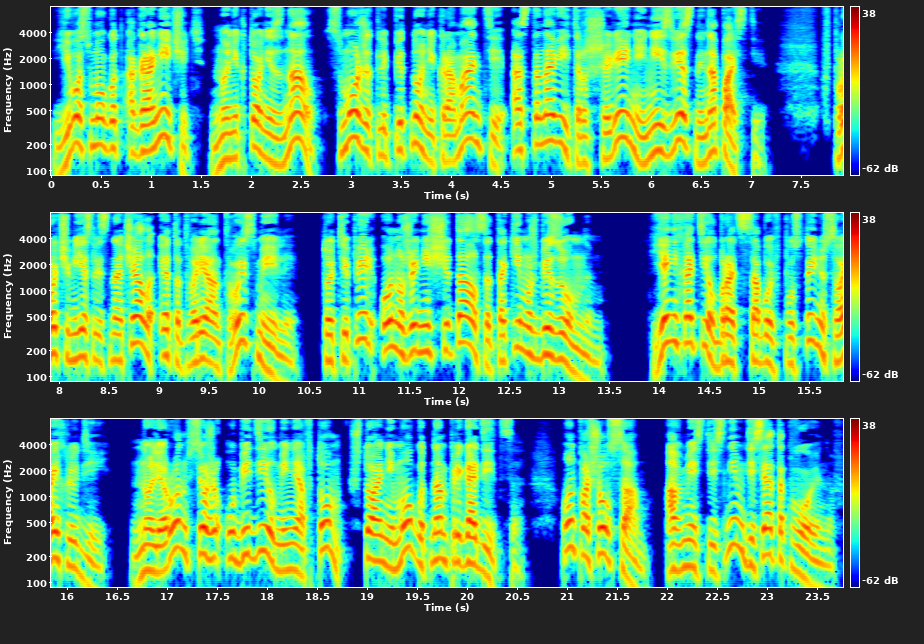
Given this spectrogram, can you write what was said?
Его смогут ограничить, но никто не знал, сможет ли пятно некромантии остановить расширение неизвестной напасти. Впрочем, если сначала этот вариант высмеяли, то теперь он уже не считался таким уж безумным. Я не хотел брать с собой в пустыню своих людей, но Лерон все же убедил меня в том, что они могут нам пригодиться. Он пошел сам, а вместе с ним десяток воинов.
